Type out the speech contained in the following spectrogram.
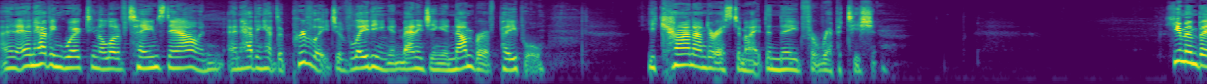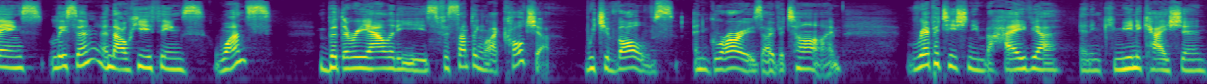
and, and having worked in a lot of teams now and, and having had the privilege of leading and managing a number of people, you can't underestimate the need for repetition. Human beings listen and they'll hear things once, but the reality is for something like culture, which evolves and grows over time, repetition in behaviour and in communication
